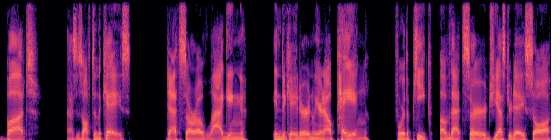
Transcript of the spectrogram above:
But as is often the case, deaths are a lagging indicator, and we are now paying for the peak of that surge. Yesterday saw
